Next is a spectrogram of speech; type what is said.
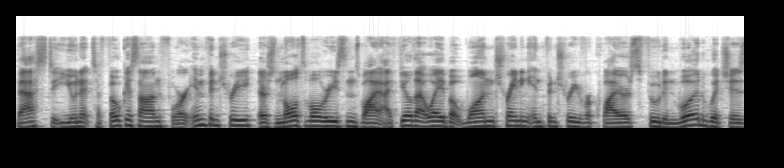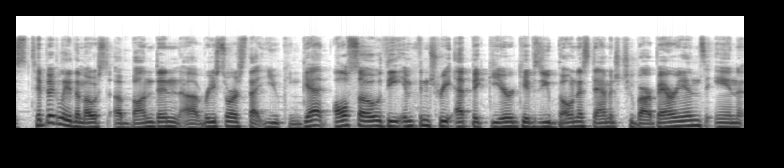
best unit to focus on for infantry there's multiple reasons why I feel that way but one training infantry requires food and wood which is typically the most abundant uh, resource that you can get. Also the infantry epic gear gives you bonus damage to barbarians in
